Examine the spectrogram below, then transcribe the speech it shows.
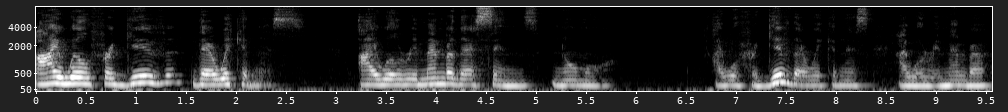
I will forgive their wickedness. I will remember their sins no more. I will forgive their wickedness. I will remember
